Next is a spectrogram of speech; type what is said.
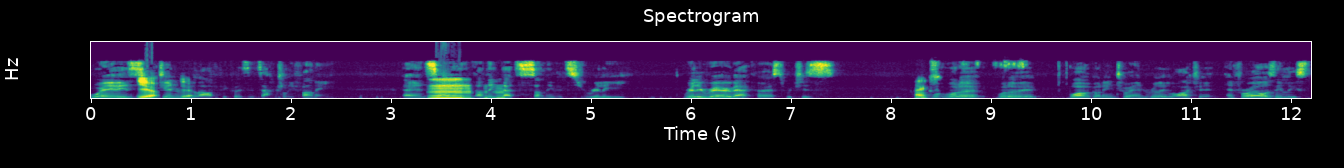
Whereas Yeah, you generally yeah. laugh because it's actually funny. And so Mm, I think mhm. that's something that's really, really rare about Cursed, which is Thanks. what, a what a why I got into it and really liked it. And for all I was in list,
